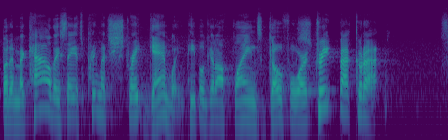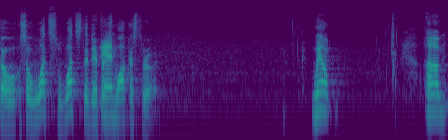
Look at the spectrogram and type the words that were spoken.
But in Macau, they say it's pretty much straight gambling. People get off planes, go for it. Straight baccarat. So, so what's, what's the difference? And, Walk us through it. Well, um,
